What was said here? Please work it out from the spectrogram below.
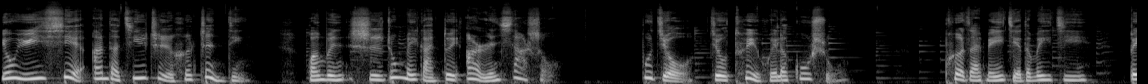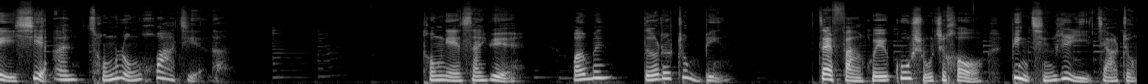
由于谢安的机智和镇定，桓温始终没敢对二人下手，不久就退回了姑蜀。迫在眉睫的危机被谢安从容化解了。同年三月，桓温得了重病，在返回姑蜀之后，病情日益加重，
